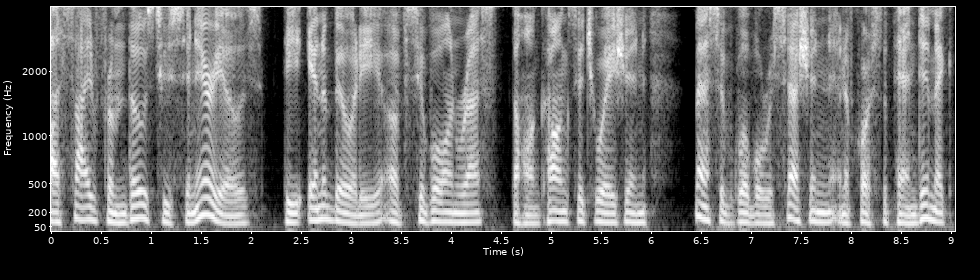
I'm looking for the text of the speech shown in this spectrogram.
Aside from those two scenarios, the inability of civil unrest, the Hong Kong situation, massive global recession, and of course the pandemic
